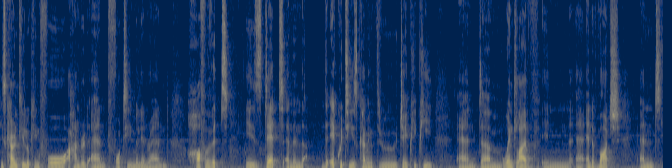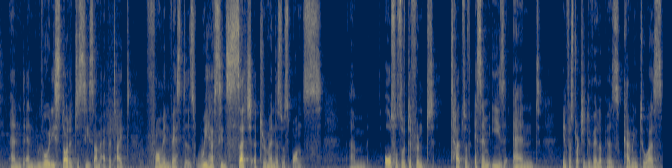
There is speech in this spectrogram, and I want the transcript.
He's currently looking for 140 million rand. Half of it is debt, and then the, the equity is coming through JPP, and um, went live in uh, end of March and, and, and we've already started to see some appetite from investors. We have seen such a tremendous response. Um, all sorts of different types of SMEs and infrastructure developers coming to us.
